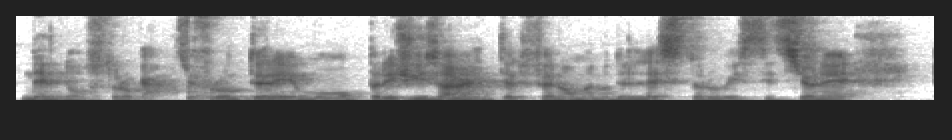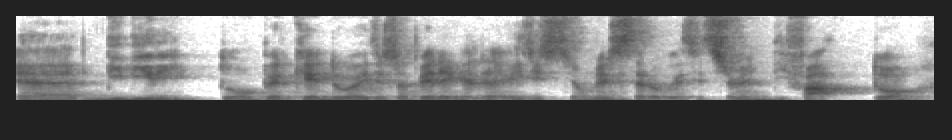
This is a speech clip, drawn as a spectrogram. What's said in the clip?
nel nostro caso. Affronteremo precisamente il fenomeno dell'esterovestizione eh, di diritto, perché dovete sapere che esiste un'esterovestizione di fatto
